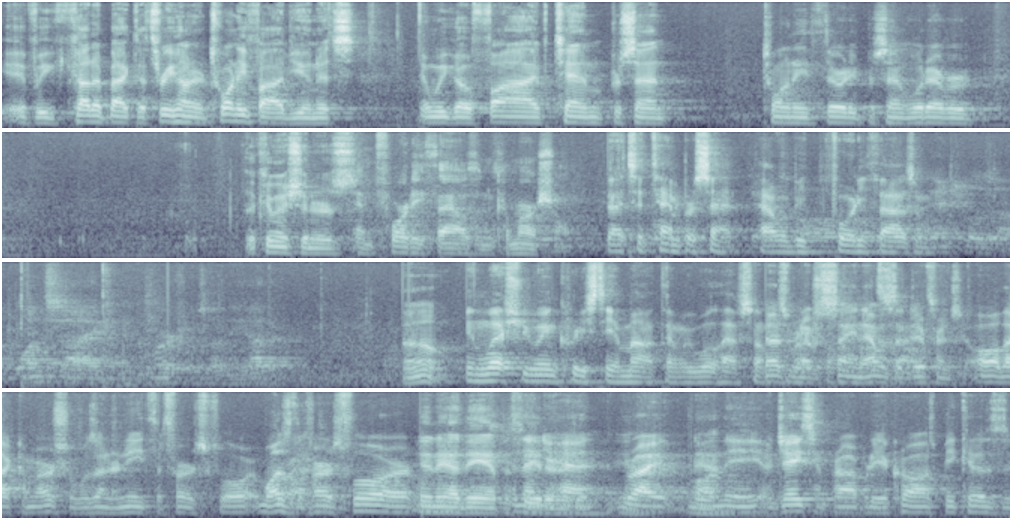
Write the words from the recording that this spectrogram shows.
if we cut it back to three hundred and twenty-five units, and we go five, ten percent, twenty, thirty percent, whatever the commissioners, And 40,000 commercial. That's a 10%. That would be 40,000. Residential is on one side and commercial's on the other. Oh, Unless you increase the amount, then we will have some. That's what I was commercial saying, that was the sides. difference. All that commercial was underneath the first floor, was the first floor. Then they had the And then you amphitheater, had- yeah, Right, yeah. on the adjacent property across, because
